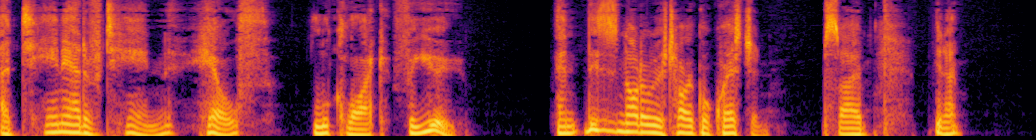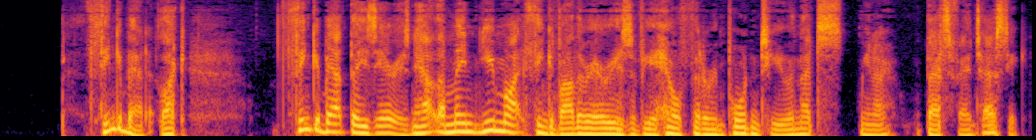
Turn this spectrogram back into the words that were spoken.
a 10 out of 10 health look like for you? And this is not a rhetorical question. So, you know, think about it. Like, think about these areas. Now, I mean, you might think of other areas of your health that are important to you, and that's, you know, that's fantastic.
